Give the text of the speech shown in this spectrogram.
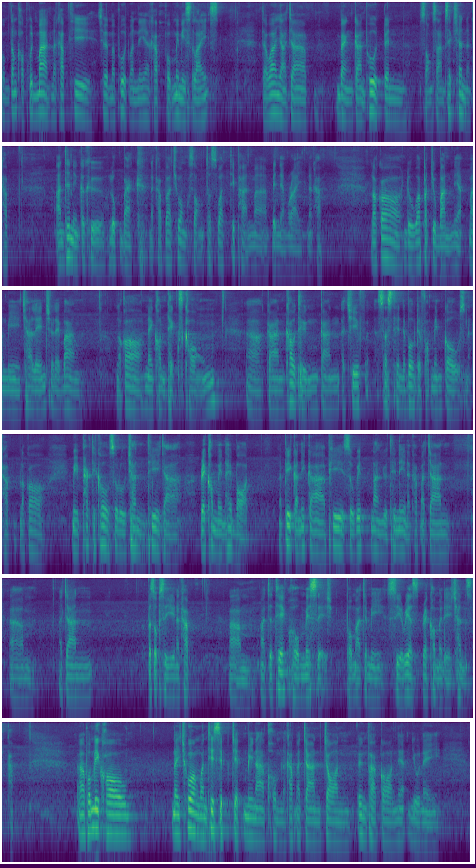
ผมต้องขอบคุณมากนะครับที่เชิญมาพูดวันนี้ครับ ผมไม่มีสไลด์ แต่ว่าอยากจะแบ่งการพูดเป็น 2-3 section นะครับ อันที่หนึ่งก็คือ look back นะครับ ว่าช่วง 2 ทศวรรษที่ผ่านมาเป็นอย่างไรนะครับ แล้วก็ดูว่าปัจจุบันเนี่ย มันมี challenge อะไรบ้าง แล้วก็ใน context ของอการเข้าถึงการ achieve sustainable development goals นะครับ แล้วก็ มี practical solution ที่จะ recommend ให้บอร์ด พี่กานิกา พี่สุวิทย์นั่งอยู่ที่นี่นะครับ อาจารย์อาจารย์ประสบศรีนะครับอาอาจจะ take home message ผมอาจจะมี serious recommendations ครับผมรีคอลในช่วงวันที่ 17 มีนาคมนะครับ อาจารย์จอนอึ้งภากรเนี่ยอยู่ใน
